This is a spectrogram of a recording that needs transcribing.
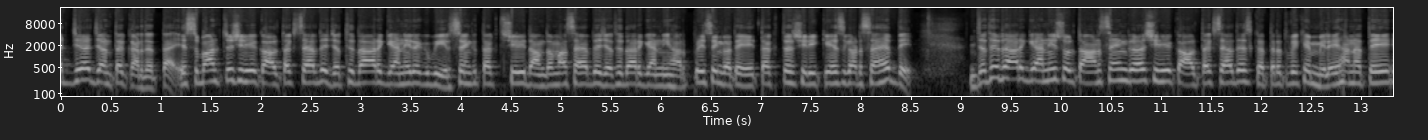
ਅੱਜ ਜਨਤਕ ਕਰ ਦਿੱਤਾ। ਇਸ ਸਬੰਧ ਚ ਸ੍ਰੀ ਅਕਾਲ ਤਖਤ ਸਾਹਿਬ ਦੇ ਜਥੇਦਾਰ ਗਿਆਨੀ ਰਗਬੀਰ ਸਿੰਘ, ਤਖਤ ਸ੍ਰੀ ਦਮਦਮਾ ਸਾਹਿਬ ਦੇ ਜਥੇਦਾਰ ਗਿਆਨੀ ਹਰਪ੍ਰੀਤ ਸਿੰਘ ਅਤੇ ਤਖਤ ਸ੍ਰੀ ਕੇਸਗੜ੍ਹ ਸਾਹਿਬ ਦੇ ਜਥੇਦਾਰ ਗਿਆਨੀ ਸੁਲਤਾਨ ਸਿੰਘ ਸ੍ਰੀ ਅਕਾਲ ਤਖਤ ਸਾਹਿਬ ਦੇ ਸਕੱਤਰਤ ਵਿਖੇ ਮਿਲੇ ਹਨ ਅਤੇ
